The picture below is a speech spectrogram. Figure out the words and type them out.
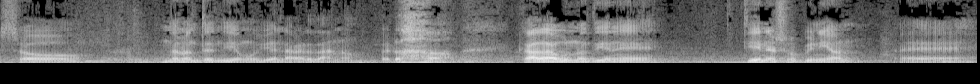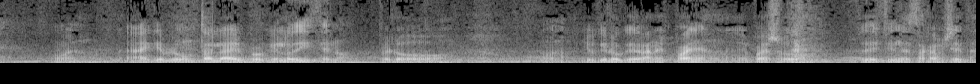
Eso no lo he entendido muy bien, la verdad, ¿no? Pero cada uno tiene, tiene su opinión. Eh, bueno, hay que preguntarle a él por qué lo dice, ¿no? Pero bueno, yo quiero que gane España. Eh, para eso defiendo esta camiseta.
